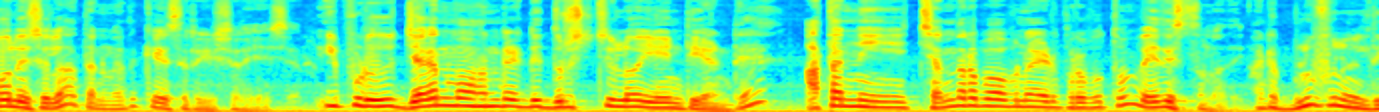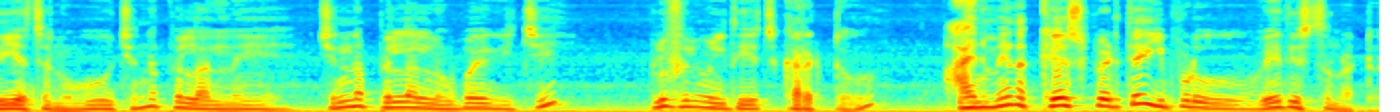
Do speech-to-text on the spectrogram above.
పోలీసులు అతని మీద కేసు రిజిస్టర్ చేశారు. ఇప్పుడు జగన్మోహన్ రెడ్డి దృష్టిలో ఏంటి అంటే అతన్ని చంద్రబాబు నాయుడు ప్రభుత్వం వేధిస్తున్నది. అంటే బ్లూ ఫిల్మ్లు తీయచ్చు నువ్వు చిన్నపిల్లల్ని చిన్న పిల్లల్ని ఉపయోగించి బ్లూ ఫిల్మ్లు తీయచ్చు కరెక్టు. ఆయన మీద కేసు పెడితే ఇప్పుడు వేధిస్తున్నట్టు.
